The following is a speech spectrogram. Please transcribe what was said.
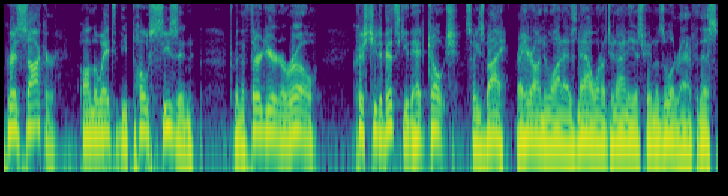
Grizz soccer on the way to the postseason for the third year in a row. Chris Citowicki, the head coach, so he's by right here on Nuanez now 1029 ESPN Missoula right after this.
